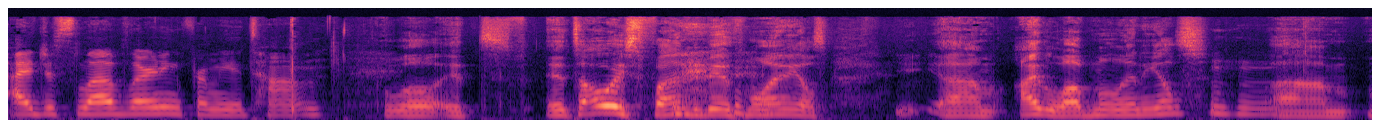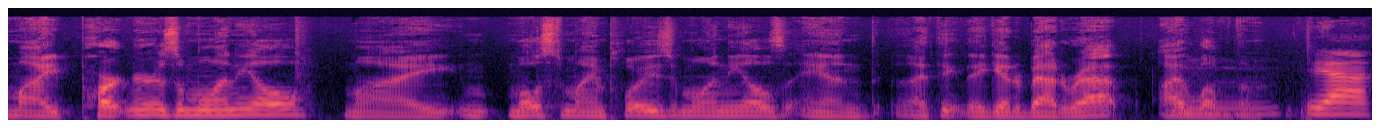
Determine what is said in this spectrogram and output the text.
I just love learning from you, Tom. Well, it's it's always fun to be with millennials. Um, I love millennials. Mm-hmm. Um, my partner is a millennial. My most of my employees are millennials, and I think they get a bad rap. I love them. Yeah.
